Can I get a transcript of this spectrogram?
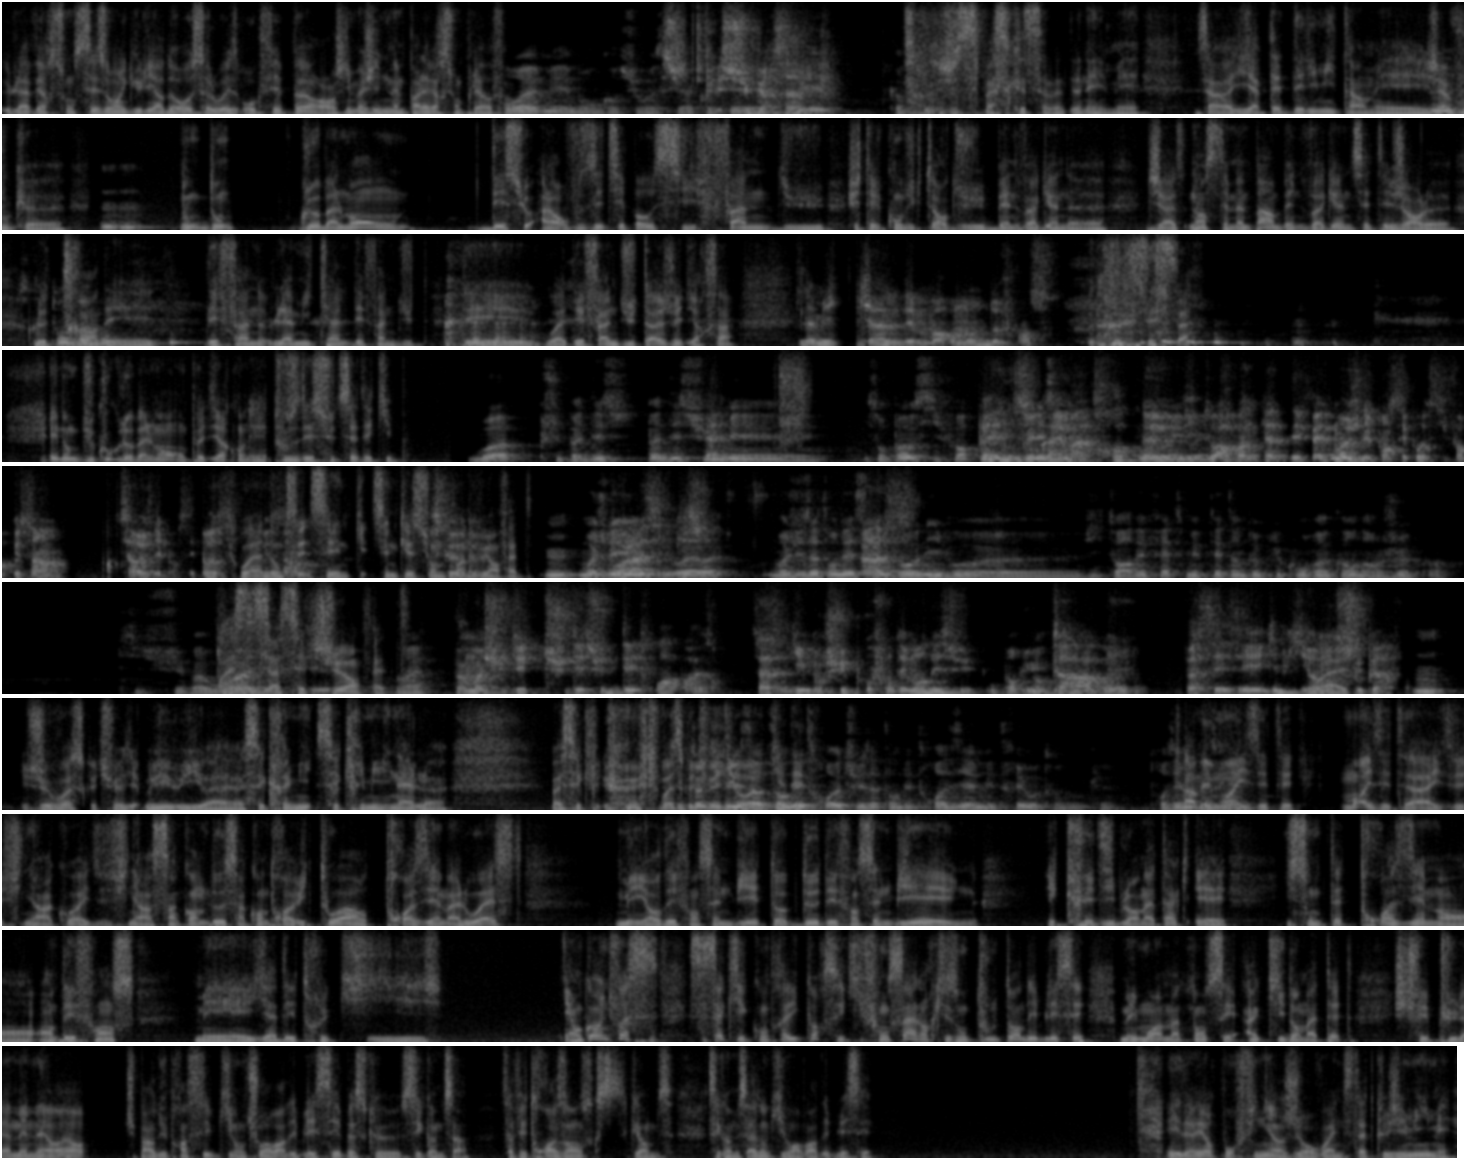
la version saison régulière de Russell Westbrook fait peur, alors j'imagine même pas la version playoff. hein. Ouais, mais bon, quand tu vois ce qu'il y a à côté. Super sérieux. Quand tu- Je sais pas ce que ça va donner, mais ça, il y a peut-être des limites, hein, mais j'avoue que Mm, mm. donc, donc globalement on- déçu. Alors vous étiez pas aussi fan du, j'étais le conducteur du Ben Wagon euh, Jazz. Non, c'était même pas un Ben Wagon, c'était genre le le train des des fans, l'amical des fans du des ouais des fans d'Utah, je vais dire ça. L'amicale des Mormons de France. c'est ça. Et donc du coup globalement on peut dire qu'on est tous déçus de cette équipe. Ouais, je suis pas déçu, pas déçu, Ben- mais ils sont pas aussi forts Eh, ils sont quand même à 39 Oui, oui. victoires, 24 défaites. Moi, je les pensais pas aussi forts que ça. Hein. Sérieux, je les pensais pas aussi forts Ouais, que donc c'est hein. c'est une c'est une question de point que- de vue en fait. Mm, Moi, je les, Voilà, ouais. Moi, je les attendais à ce niveau, niveau euh, victoire-défaite, mais peut-être un peu plus convaincant dans le jeu, quoi. Si, je sais pas où. Ouais, c'est ça, c'est le jeu en fait. Ouais. Ben, moi, je suis, dé- je suis déçu de Détroit, par exemple. Ça, c'est une équipe dont je suis profondément déçu. Utah, bon, c'est c'est une équipe qui vraiment Ouais, je- super forte. Mm. Je vois ce que tu veux dire. Oui, oui, ouais, c'est crimi- c'est criminel. euh. Ouais, c'est cri- je vois ce que toi, tu veux tu dire. les euh, attendais Kédé. trois, tu les attendais troisième et très haut, toi. Donc, euh, troisième. Ah, mais moi, ils étaient, moi, ils étaient, à- ils devaient finir à quoi? Ils devaient finir à 52, 53 victoires, troisième à l'Ouest, meilleure défense NBA, top 2 défense NBA et, une, et crédible en attaque. Et ils sont peut-être troisième en, en défense, mais il y a des trucs qui. Et encore une fois, c'est ça qui est contradictoire, c'est qu'ils font ça alors qu'ils ont tout le temps des blessés. Mais moi, maintenant, c'est acquis dans ma tête. Je fais plus la même erreur. Je pars du principe qu'ils vont toujours avoir des blessés parce que c'est comme ça. Ça fait trois ans que c'est comme, c'est comme ça, donc ils vont avoir des blessés. Et d'ailleurs, pour finir, je revois une stat que j'ai mis, mais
